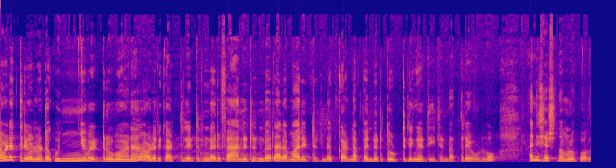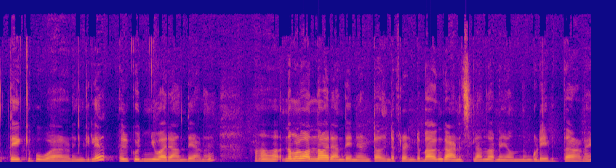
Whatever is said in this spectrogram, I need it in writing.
അവിടെ എത്രയേ ഉള്ളൂ കേട്ടോ കുഞ്ഞു ബെഡ്റൂമാണ് അവിടെ ഒരു കട്ടിലിട്ടിട്ടുണ്ട് ഒരു ഫാൻ ഇട്ടിട്ടുണ്ട് ഒരു അലമാര ഇട്ടിട്ടുണ്ട്. കണ്ണപ്പന്റെ ഒരു തൊട്ടിലും കെട്ടിയിട്ടുണ്ട് അത്രയേ ഉള്ളൂ. അതിനുശേഷം നമ്മൾ പുറത്തേക്ക് പോവുകയാണെങ്കിൽ ഒരു കുഞ്ഞു വരാന്തയാണ്. നമ്മൾ വന്ന വരാന്ത തന്നെയാണ് കേട്ടോ അതിന്റെ ഫ്രണ്ട് ഭാഗം കാണിച്ചില്ല എന്ന് പറഞ്ഞാൽ ഞാൻ ഒന്നും കൂടി എടുത്തതാണേ.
